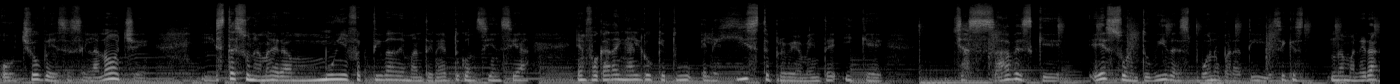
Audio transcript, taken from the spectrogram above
ocho veces en la noche. Y esta es una manera muy efectiva de mantener tu conciencia enfocada en algo que tú elegiste previamente y que ya sabes que eso en tu vida es bueno para ti. Así que es una manera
